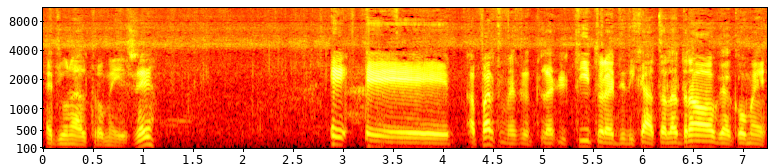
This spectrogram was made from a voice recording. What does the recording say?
è di un altro mese, e, e a parte il titolo è dedicato alla droga, come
